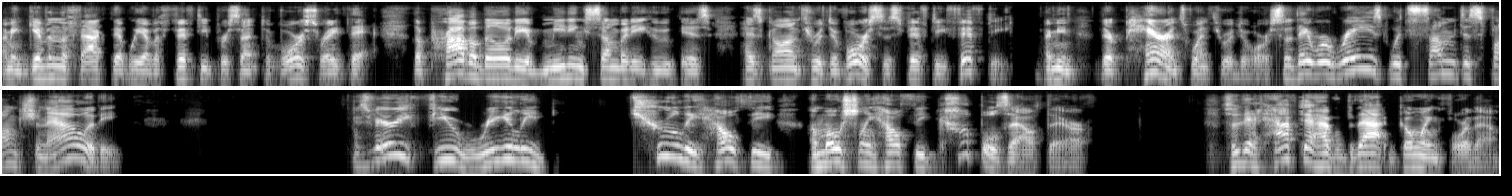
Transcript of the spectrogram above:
I mean, given the fact that we have a 50% divorce rate, the, the probability of meeting somebody who is has gone through a divorce is 50-50. I mean, their parents went through a divorce, so they were raised with some dysfunctionality. There's very few really truly healthy, emotionally healthy couples out there. So they'd have to have that going for them.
